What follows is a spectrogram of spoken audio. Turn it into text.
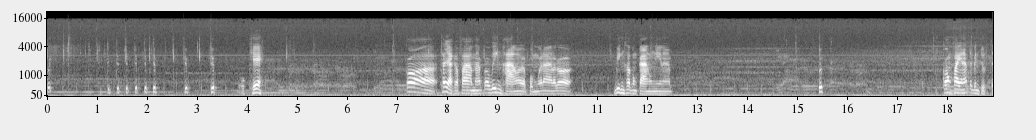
ปึ๊บจึ๊บจึ๊บจึ๊บจึ๊บจึ๊บจึ๊บโอเค ก็ถ้าอยากจะฟาร์มนะครับ ก็วิ่งผ่ามาแบบผมก็ได้ แล้วก็วิ่งเข้าตรงกลางตรงนี้นะครับปึ๊บกองไฟนะครับ จะเป็นจุดเซ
